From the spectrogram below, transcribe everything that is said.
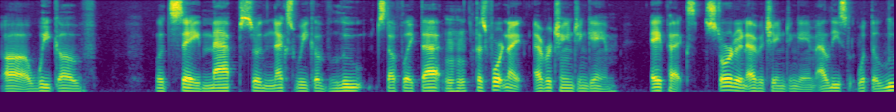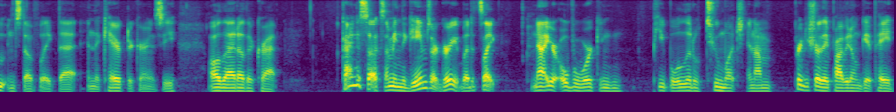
uh, week of let's say maps or the next week of loot stuff like that. Because fortnite ever changing game. Apex sort of an ever changing game at least with the loot and stuff like that and the character currency all that other crap. Kind of sucks. I mean the games are great but it's like now you're overworking people a little too much and i'm pretty sure they probably don't get paid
